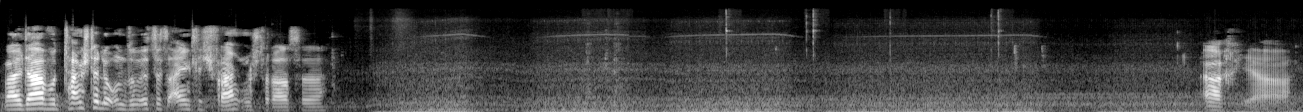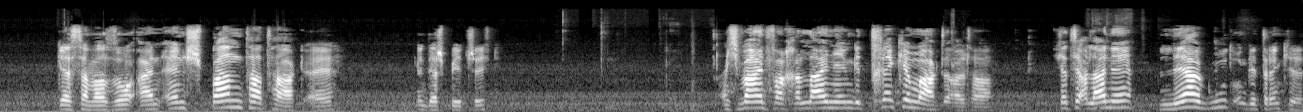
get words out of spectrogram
Weil da, wo Tankstelle und so ist, ist eigentlich Frankenstraße. Ach ja. Gestern war so ein entspannter Tag, ey. In der Spätschicht. Ich war einfach alleine im Getränkemarkt, Alter. Ich hatte alleine Leergut und Getränke.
